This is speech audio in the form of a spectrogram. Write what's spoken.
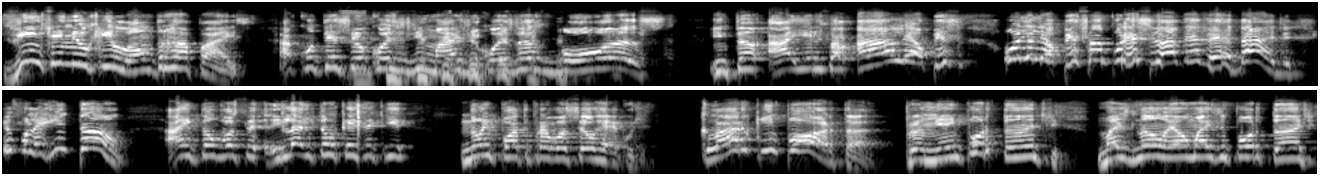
20 mil quilômetros, rapaz, aconteceu coisas demais e coisas boas. Então, aí ele fala: Ah, Léo, pensa, olha, Léo, pensando por esse lado é verdade. Eu falei: Então, ah, então você. Então quer dizer que não importa para você o recorde. Claro que importa. Para mim é importante, mas não é o mais importante.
